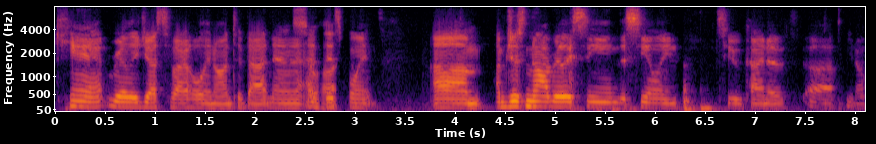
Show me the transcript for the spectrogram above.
can't really justify holding on to Batman So at hot. this point. Um, I'm just not really seeing the ceiling to kind of uh, you know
